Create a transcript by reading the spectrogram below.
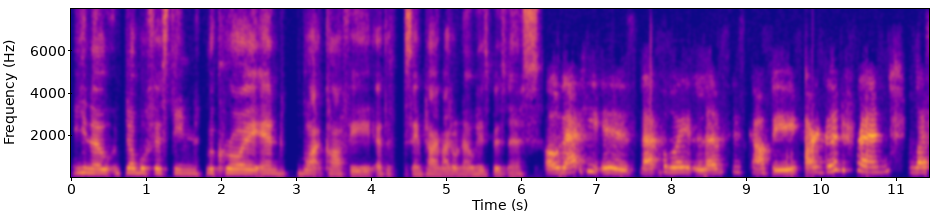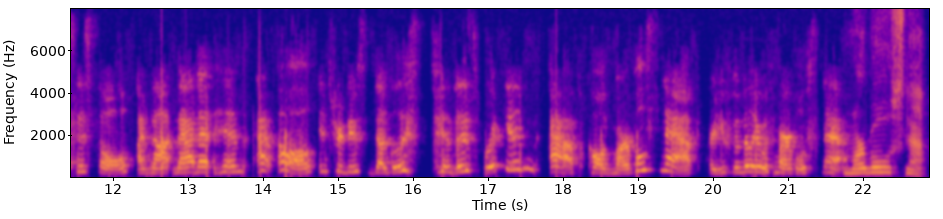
you know, double fisting LaCroix and black coffee at the same time. I don't know his business. Oh, that he is. That boy loves his coffee. Our good friend, bless his soul, I'm not mad at him at all, introduced Douglas to this frickin' app called Marvel Snap. Are you familiar with Marvel Snap? Marvel Snap.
